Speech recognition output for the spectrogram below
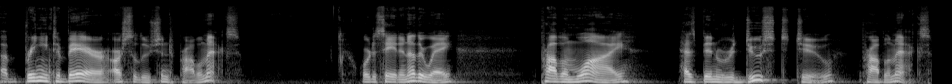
uh, bringing to bear our solution to problem x. Or to say it another way, problem y has been reduced to problem x.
